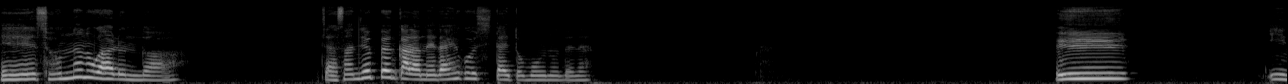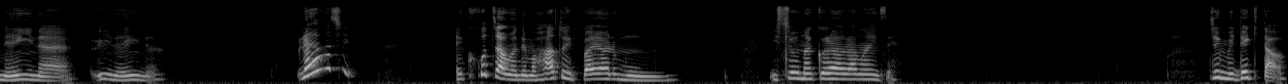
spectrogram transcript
へえ、そんなのがあるんだ。じゃあ30分からね、大富豪したいと思うのでね。えー、いいねいいね。いいねいいね。羨ましい。えココちゃんはでもハートいっぱいあるもん。一生なくならないぜ。準備できた？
